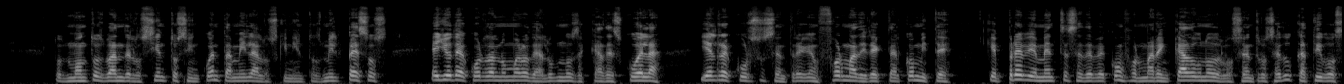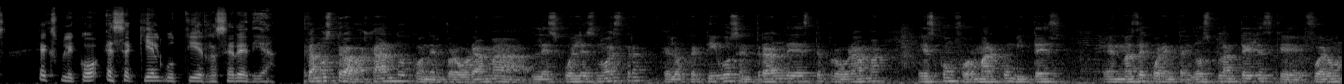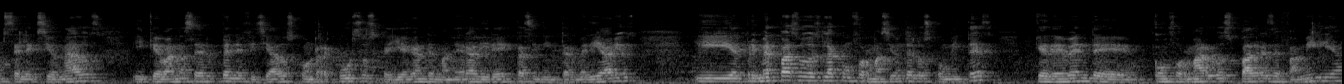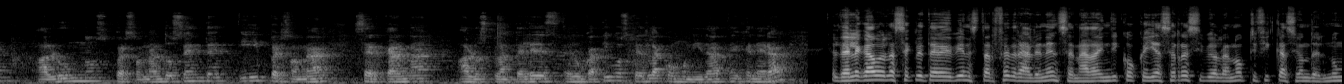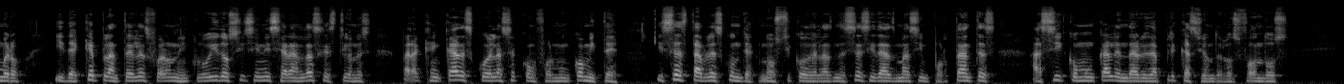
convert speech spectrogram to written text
Los montos van de los 150 mil a los 500 mil pesos, ello de acuerdo al número de alumnos de cada escuela y el recurso se entrega en forma directa al comité que previamente se debe conformar en cada uno de los centros educativos, explicó Ezequiel Gutiérrez Heredia. Estamos trabajando con el programa La Escuela es Nuestra. El objetivo central de este programa es conformar comités en más de 42 planteles que fueron seleccionados y que van a ser beneficiados con recursos que llegan de manera directa, sin intermediarios. Y el primer paso es la conformación de los comités que deben de conformar los padres de familia, alumnos, personal docente y personal cercana a los planteles educativos, que es la comunidad en general. El delegado de la Secretaría de Bienestar Federal en Ensenada indicó que ya se recibió la notificación del número y de qué planteles fueron incluidos y se iniciarán las gestiones para que en cada escuela se conforme un comité y se establezca un diagnóstico de las necesidades más importantes, así como un calendario de aplicación de los fondos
